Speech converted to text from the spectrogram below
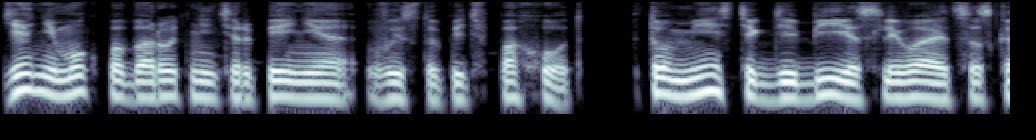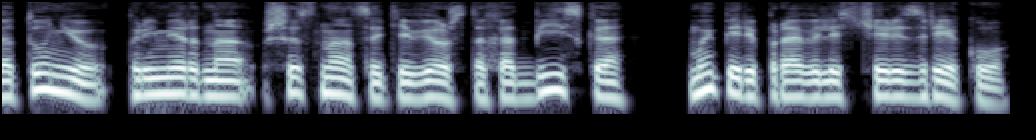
я не мог побороть нетерпение выступить в поход том месте, где Бия сливается с Катунью, примерно в 16 верстах от Бийска, мы переправились через реку.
